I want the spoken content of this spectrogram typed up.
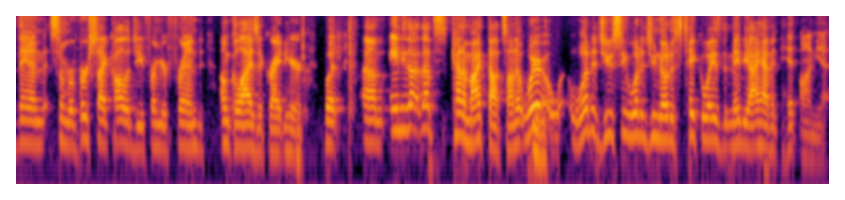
than some reverse psychology from your friend Uncle Isaac right here. But um, Andy, that, that's kind of my thoughts on it. Where, mm-hmm. what did you see? What did you notice? Takeaways that maybe I haven't hit on yet.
